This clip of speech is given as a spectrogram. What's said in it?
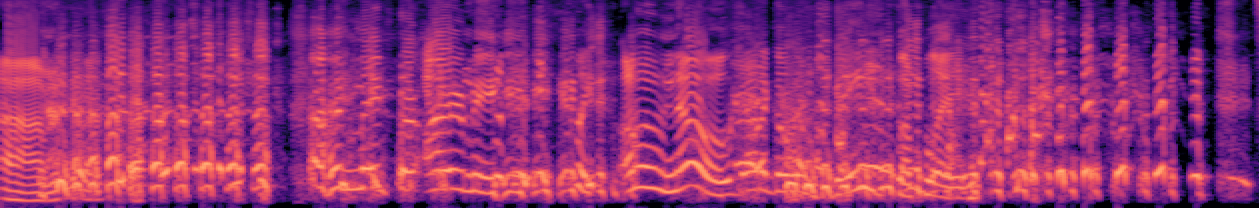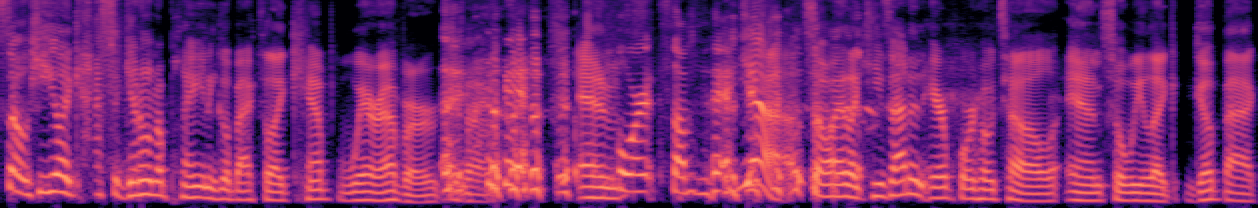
Um, I'm late for army. He's like, oh no, gotta go invade someplace. so he like has to get on a plane and go back to like camp wherever, you know. and Fort something. yeah, so I like he's at an airport hotel, and so we like go back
